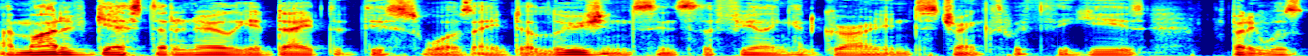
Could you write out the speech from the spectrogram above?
I might have guessed at an earlier date that this was a delusion, since the feeling had grown in strength with the years, but it was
